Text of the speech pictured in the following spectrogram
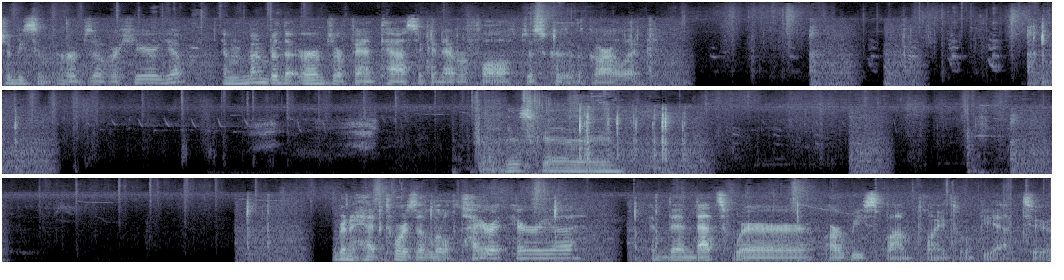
Should be some herbs over here. Yep. And remember the herbs are fantastic in Everfall just because of the garlic. This guy. We're gonna head towards a little pirate area, and then that's where our respawn point will be at too.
